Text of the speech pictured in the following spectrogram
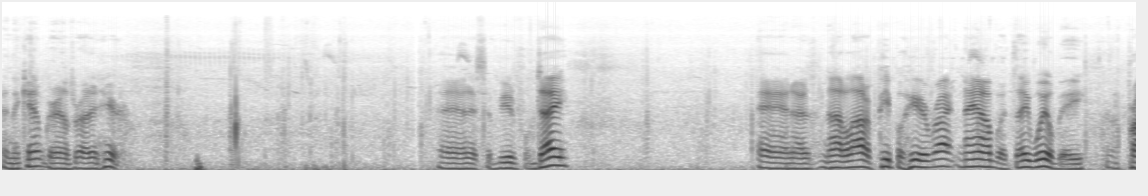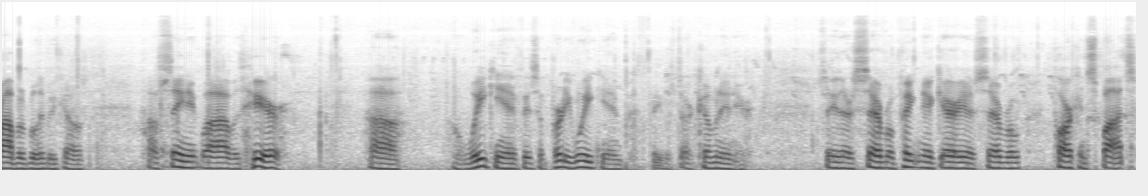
And the campground's right in here. And it's a beautiful day. And there's not a lot of people here right now but they will be uh, probably because I've seen it while I was here. Uh, a weekend if it's a pretty weekend people start coming in here. See there's several picnic areas several parking spots.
